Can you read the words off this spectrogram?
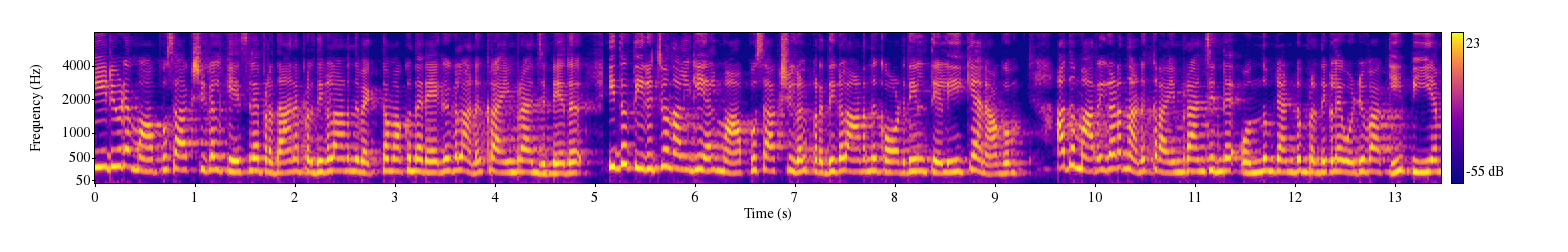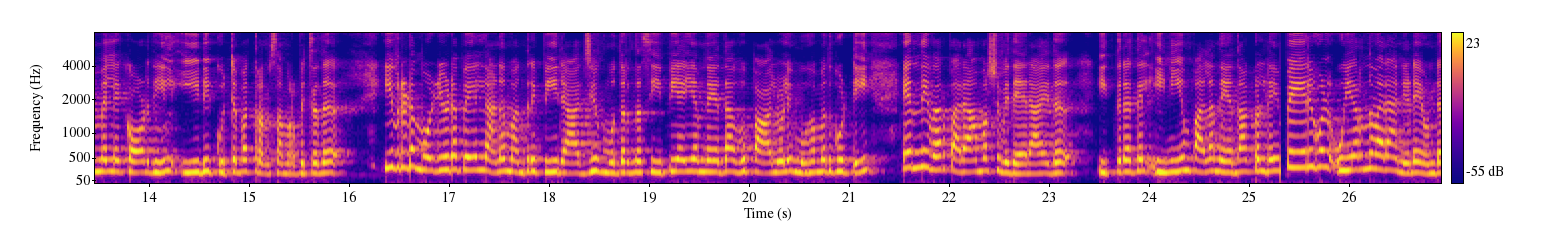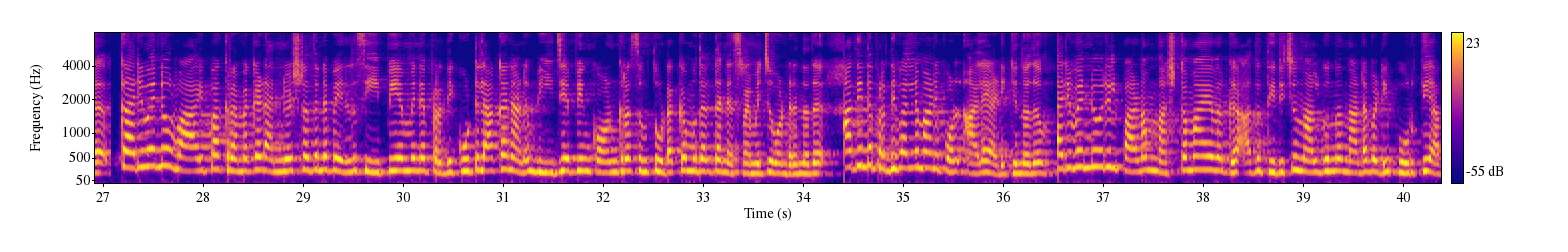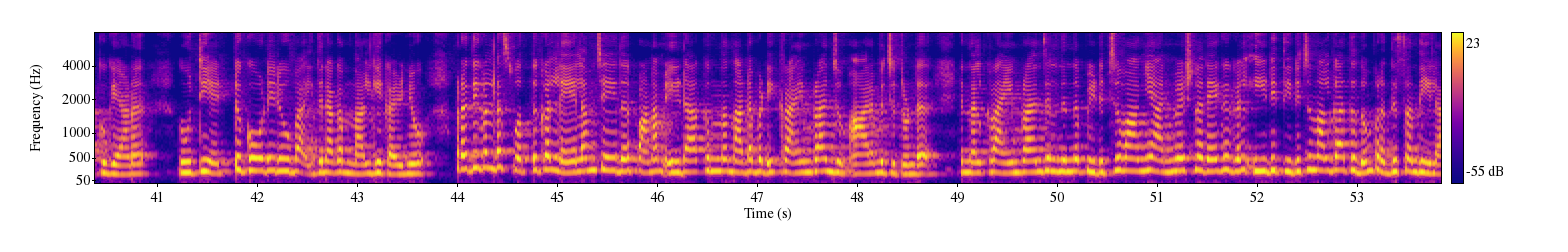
ഇ ഡിയുടെ മാപ്പുസാക്ഷികൾ കേസിലെ പ്രധാന പ്രതികളാണെന്ന് വ്യക്തമാക്കുന്ന രേഖകളാണ് ക്രൈംബ്രാഞ്ചിന്റേത് ഇത് തിരിച്ചു നൽകിയാൽ മാപ്പുസാക്ഷികൾ പ്രതികളാണെന്ന് കോടതിയിൽ തെളിയിക്കാനാകും. അത് മറികടന്നാണ് ക്രൈംബ്രാഞ്ചിന്റെ ഒന്നും രണ്ടും പ്രതികളെ ഒഴിവാക്കി പി എം എൽ എ കോടതിയിൽ ഇ ഡി കുറ്റപത്രം സമർപ്പിച്ചത്. ഇവരുടെ മൊഴിയുടെ പേരിലാണ് മന്ത്രി പി രാജീവ് മുതിർന്ന സി പി ഐ എം നേതാവ് പാലോളി മുഹമ്മദ് കുട്ടി എന്നിവർ പരാമർശ വിധേയരായത് ഇത്തരത്തിൽ ഇനിയും പല നേതാക്കളുടെയും പേരുകൾ ഉയർന്നു വരാനിടയുണ്ട്. കരുവന്നൂർ വായ്പ ക്രമക്കേട് അന്വേഷണത്തിന്റെ പേരിൽ സി പി എമ്മിനെ പ്രതിക്കൂട്ടിലാക്കാനാണ് ബി ജെ പിയും കോൺഗ്രസും തുടക്കം മുതൽ തന്നെ ശ്രമിച്ചുകൊണ്ടിരുന്നത്. അതിന്റെ പ്രതിഫലനമാണ് ഇപ്പോൾ അലയടിക്കുന്നതും. കരുവന്നൂരിൽ പണം നഷ്ടമായവർക്ക് അത് തിരിച്ചു നൽകുന്ന നടപടി പൂർത്തിയാക്കുകയാണ്. നൂറ്റി എട്ട് കോടി രൂപ ഇതിനകം നൽകി കഴിഞ്ഞു. പ്രതികളുടെ സ്വത്തുക്കൾ ലേലം ചെയ്ത് പണം ഈടാക്കുന്ന നടപടി ക്രൈംബ്രാഞ്ചും ആരംഭിച്ചിട്ടുണ്ട്. എന്നാൽ ക്രൈംബ്രാഞ്ചിൽ നിന്ന് പിടിച്ചു വാങ്ങിയ അന്വേഷണ രേഖകൾ ഇ ഡി തിരിച്ചു നൽകാത്തതും പ്രതിസന്ധിയിലാണ്.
